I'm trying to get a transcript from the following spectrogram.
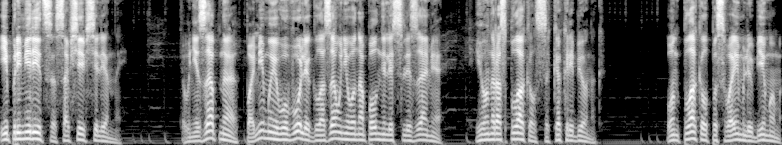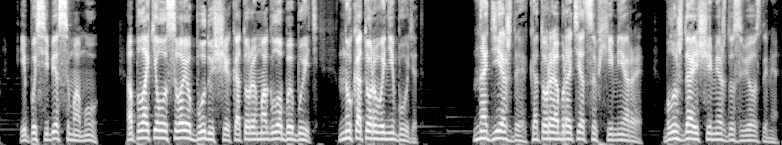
и примириться со всей Вселенной. Внезапно, помимо его воли, глаза у него наполнились слезами, и он расплакался, как ребенок. Он плакал по своим любимым и по себе самому, оплакивал свое будущее, которое могло бы быть, но которого не будет. Надежды, которые обратятся в химеры, блуждающие между звездами.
